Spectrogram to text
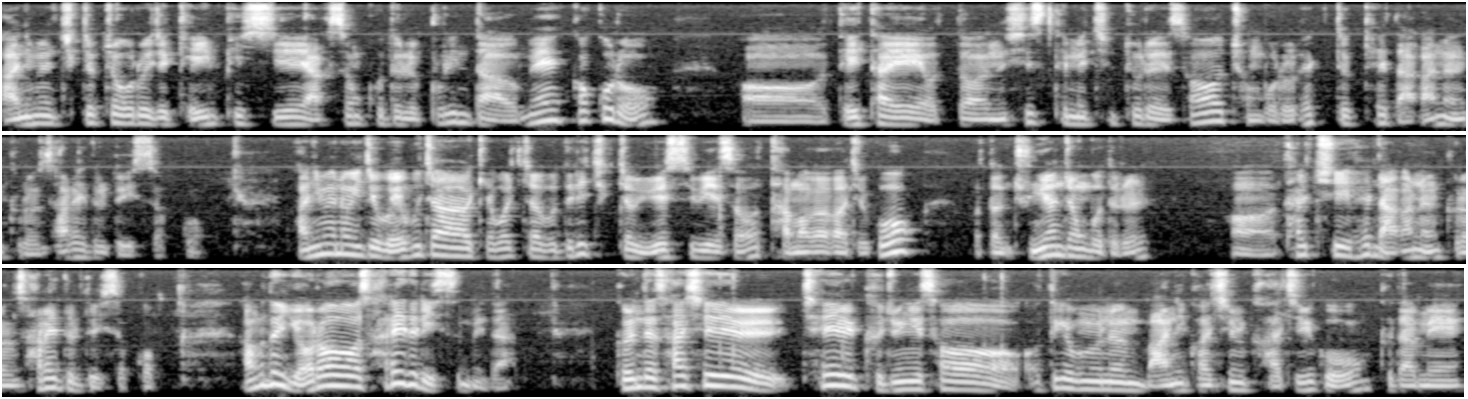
아니면 직접적으로 이제 개인 PC에 악성 코드를 뿌린 다음에 거꾸로 어, 데이터의 어떤 시스템에 침투를 해서 정보를 획득해 나가는 그런 사례들도 있었고 아니면 이제 외부자 개발자분들이 직접 USB에서 담아가 가지고 어떤 중요한 정보들을 어, 탈취해 나가는 그런 사례들도 있었고 아무튼 여러 사례들이 있습니다. 그런데 사실 제일 그 중에서 어떻게 보면은 많이 관심을 가지고 그 다음에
